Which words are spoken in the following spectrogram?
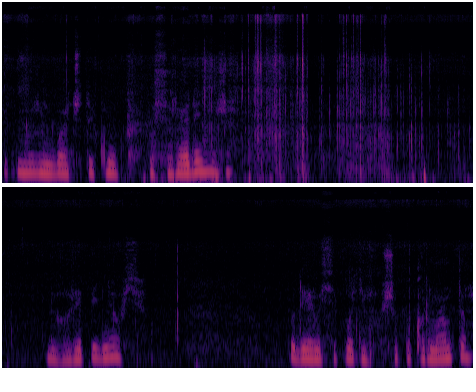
Тут можемо бачити клуб посередині вже. До гори піднявся. Подивимося потім, що по кормам там.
